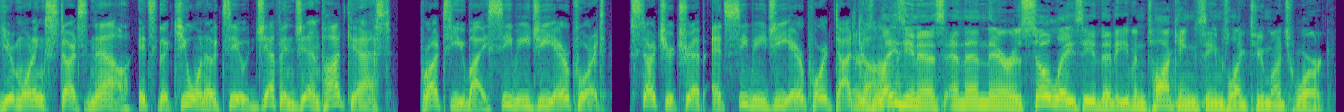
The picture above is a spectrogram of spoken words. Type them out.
Your morning starts now. It's the Q102 Jeff and Jen podcast brought to you by CVG Airport. Start your trip at CVGAirport.com. There's laziness, and then there is so lazy that even talking seems like too much work.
